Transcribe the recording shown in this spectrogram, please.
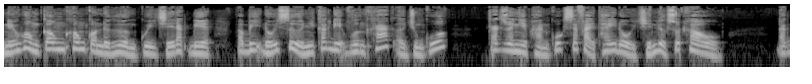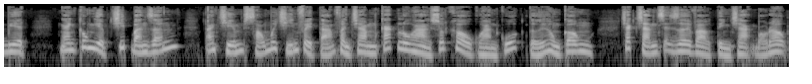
Nếu Hồng Kông không còn được hưởng quy chế đặc biệt và bị đối xử như các địa phương khác ở Trung Quốc, các doanh nghiệp Hàn Quốc sẽ phải thay đổi chiến lược xuất khẩu. Đặc biệt, ngành công nghiệp chip bán dẫn đang chiếm 69,8% các lô hàng xuất khẩu của Hàn Quốc tới Hồng Kông, chắc chắn sẽ rơi vào tình trạng báo động.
